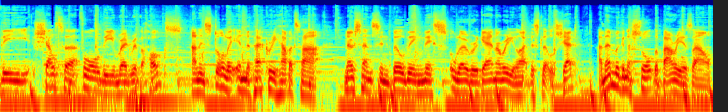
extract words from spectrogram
the shelter for the Red River Hogs and install it in the peccary habitat. No sense in building this all over again. I really like this little shed. And then we're going to sort the barriers out.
